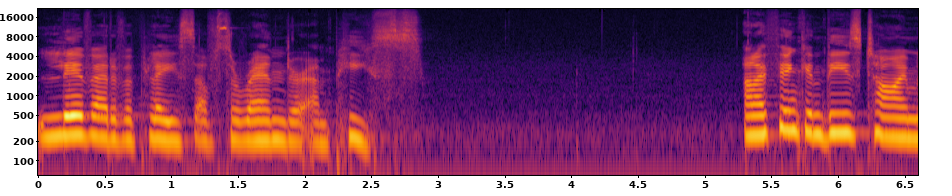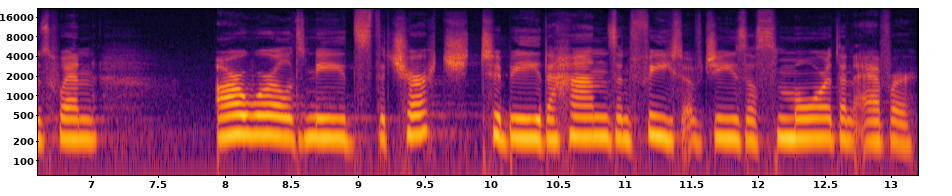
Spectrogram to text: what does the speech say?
live out of a place of surrender and peace. And I think in these times when our world needs the church to be the hands and feet of Jesus more than ever,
